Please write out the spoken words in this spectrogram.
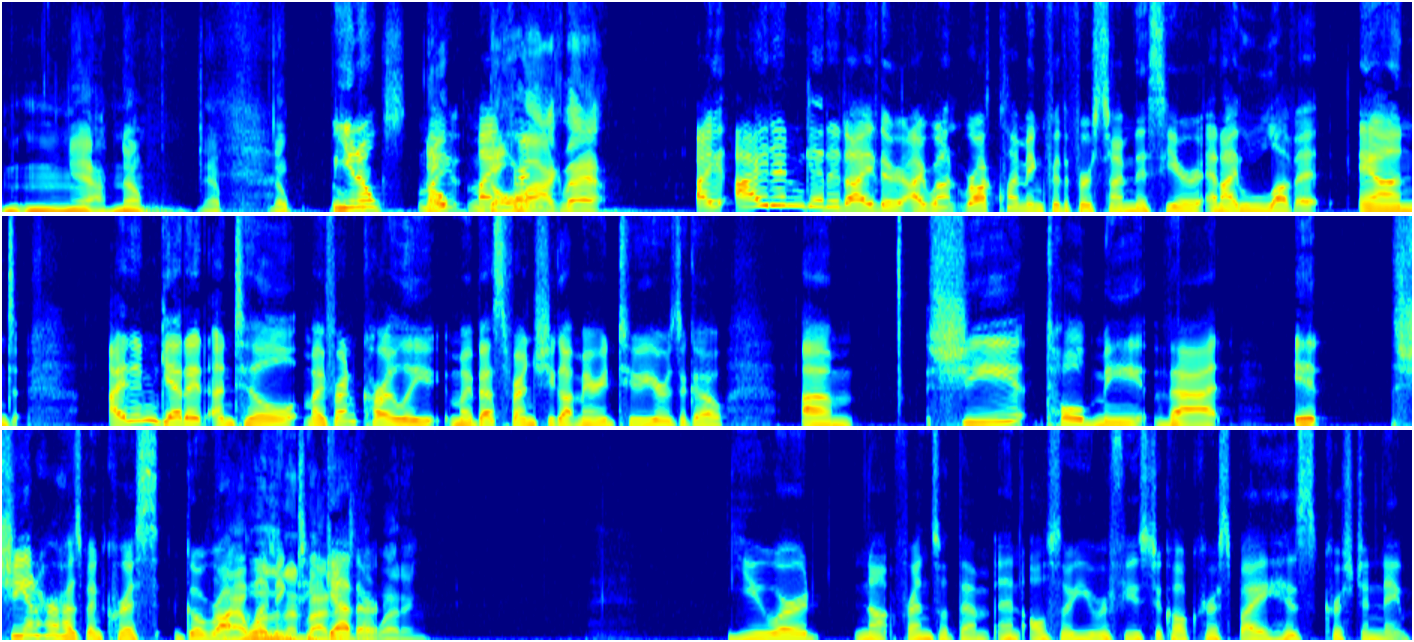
Mm, yeah. No. Yep. Nope. No You know, thanks. my- nope. my don't friend- like that. I I didn't get it either. I went rock climbing for the first time this year and I love it. And I didn't get it until my friend Carly, my best friend, she got married 2 years ago. Um she told me that it she and her husband Chris go rock climbing. I wasn't climbing invited together. to the wedding. You are not friends with them and also you refuse to call Chris by his Christian name.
